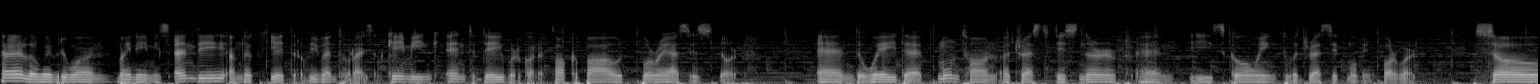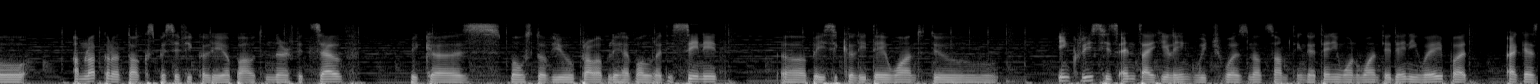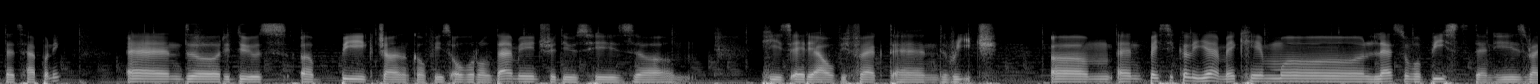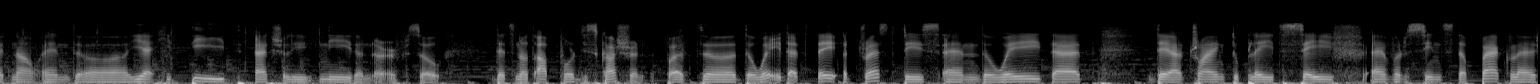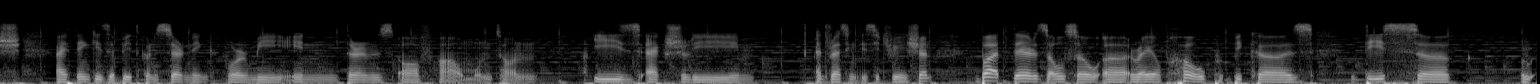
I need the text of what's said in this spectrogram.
Hello everyone, my name is Andy, I'm the creator of Event Horizon Gaming and today we're gonna talk about Boreas's nerf and the way that Moonton addressed this nerf and is going to address it moving forward. So I'm not gonna talk specifically about the nerf itself because most of you probably have already seen it. Uh, basically they want to increase his anti-healing, which was not something that anyone wanted anyway, but I guess that's happening. And uh, reduce a big chunk of his overall damage, reduce his um, his area of effect and reach. Um, and basically, yeah, make him uh, less of a beast than he is right now. And uh, yeah, he did actually need a nerf, so that's not up for discussion but uh, the way that they addressed this and the way that they are trying to play it safe ever since the backlash I think is a bit concerning for me in terms of how Moonton is actually addressing the situation. But there's also a ray of hope because this uh,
